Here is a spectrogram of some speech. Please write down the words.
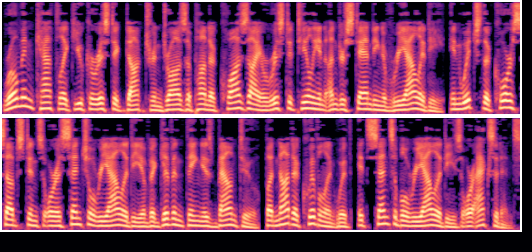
Roman Catholic Eucharistic doctrine draws upon a quasi-Aristotelian understanding of reality, in which the core substance or essential reality of a given thing is bound to, but not equivalent with, its sensible realities or accidents.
